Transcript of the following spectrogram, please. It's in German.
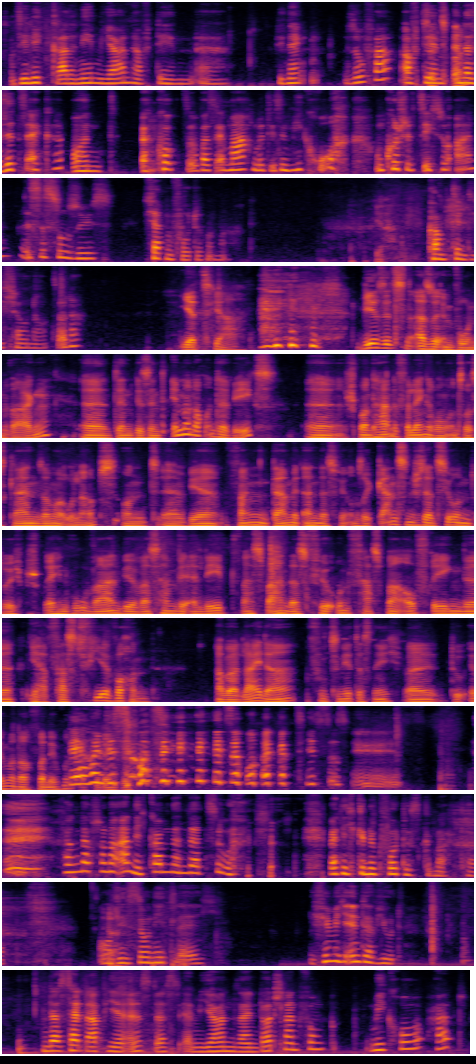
Sie liegt gerade neben Jörn auf dem, äh, wie nennt Sofa auf dem in der Sitzecke und er guckt so, was er macht mit diesem Mikro und kuschelt sich so an. Es ist so süß. Ich habe ein Foto gemacht. Ja. Kommt in die Show Notes, oder? Jetzt ja. wir sitzen also im Wohnwagen, äh, denn wir sind immer noch unterwegs äh, spontane Verlängerung unseres kleinen Sommerurlaubs und äh, wir fangen damit an, dass wir unsere ganzen Stationen durchbesprechen. Wo waren wir? Was haben wir erlebt? Was waren das für unfassbar aufregende, ja, fast vier Wochen? Aber leider funktioniert das nicht, weil du immer noch von dem Hund Der Hund ist so süß. Oh mein Gott, sie ist so süß. Fang doch schon mal an, ich komme dann dazu. wenn ich genug Fotos gemacht habe. Oh, ja. sie ist so niedlich. Ich fühle mich interviewt das Setup hier ist, dass ähm, Jörn sein Deutschlandfunk-Mikro hat.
